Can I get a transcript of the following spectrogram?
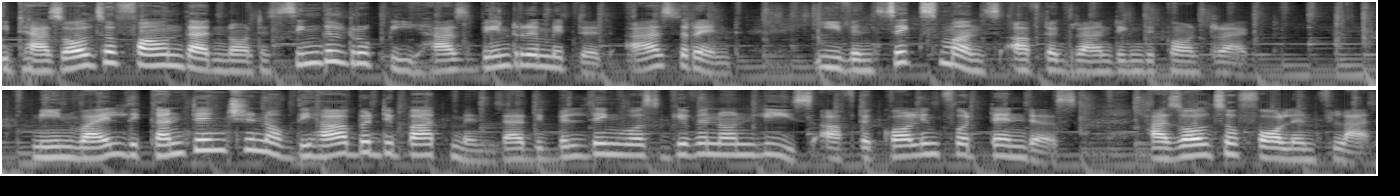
It has also found that not a single rupee has been remitted as rent even six months after granting the contract. Meanwhile, the contention of the Harbour Department that the building was given on lease after calling for tenders has also fallen flat.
